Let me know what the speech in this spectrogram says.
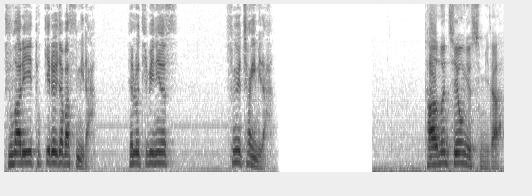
두 마리 토끼를 잡았습니다. 헬로티비 뉴스 송유창입니다. 다음은 지역 뉴스입니다.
